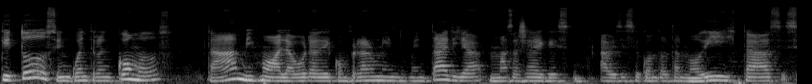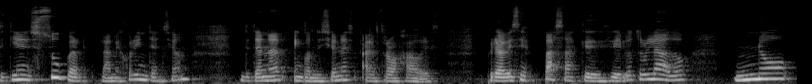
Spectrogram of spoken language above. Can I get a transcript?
que todos se encuentren cómodos, mismo a la hora de comprar una indumentaria, más allá de que a veces se contratan modistas, se tiene súper la mejor intención de tener en condiciones a los trabajadores. Pero a veces pasa que desde el otro lado no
